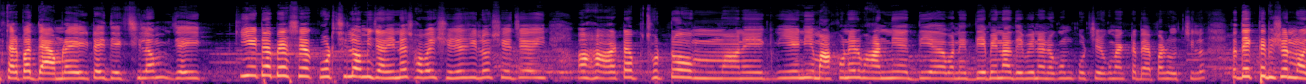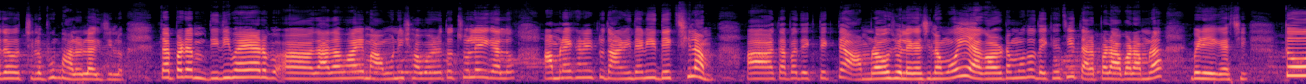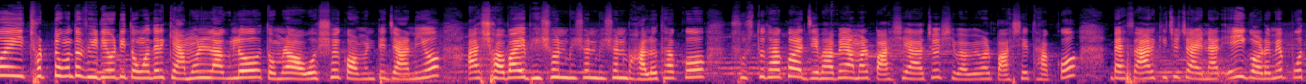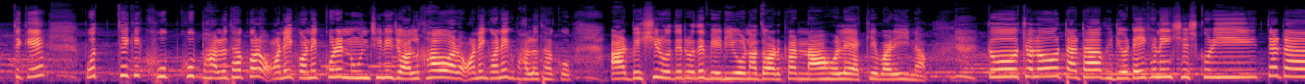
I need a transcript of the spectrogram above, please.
তারপর আমরা এইটাই দেখছিলাম যে এই কি এটা বেশ করছিল আমি জানি না, সবাই সেজেছিল সেজে ওই একটা ছোট্ট মানে ইয়ে নিয়ে মাখনের ভাঁড় নিয়ে দিয়ে মানে দেবে না দেবে না, এরকম করছে, এরকম একটা ব্যাপার হচ্ছিল। তো দেখতে ভীষণ মজা হচ্ছিল, খুব ভালো লাগছিল। তারপরে দিদিভাই আর দাদা ভাই, মামনি সবার তো চলেই গেল। আমরা এখানে একটু দাঁড়িয়ে দাঁড়িয়ে দেখছিলাম আর তারপর দেখতে দেখতে আমরাও চলে গেছিলাম। ওই এগারোটার মতো দেখেছি, তারপর আবার আমরা বেরিয়ে গেছি। তো এই ছোট্ট মতো ভিডিওটি তোমাদের কেমন লাগল, তোমরা অবশ্যই কমেন্টে জানিও। আর সবাই ভীষণ ভীষণ ভীষণ ভীষণ ভালো থাকো, সুস্থ থাকো আর যেভাবে আমার পাশে আছো, সেভাবে আমার পাশে থাকো। ব্যাস, আর কিছু চাই না। আর এই গরমে প্রত্যেকে প্রত্যেকে খুব খুব ভালো থাকো আর অনেক অনেক করে নুন, চিনি, জল খাও আর অনেক অনেক ভালো থাকো। আর বেশি রোদে রোদে বেরিয়েও না, দরকার না হলে একেবারেই না। তো চলো, টাটা, ভিডিওটা এখানেই শেষ করি। টাটা!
